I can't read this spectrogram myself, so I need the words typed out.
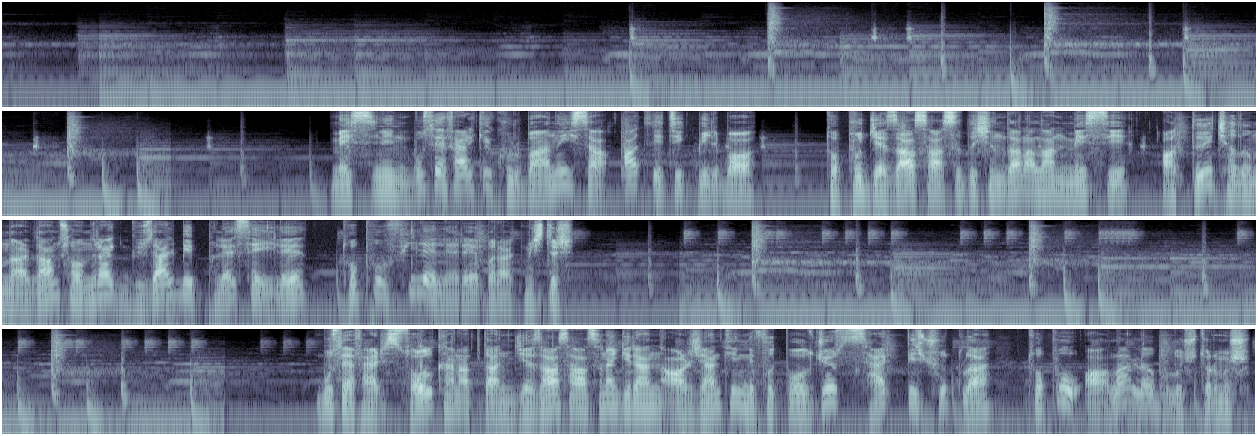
Messi'nin bu seferki kurbanı ise Atletik Bilbao. Topu ceza sahası dışından alan Messi, attığı çalımlardan sonra güzel bir plase ile topu filelere bırakmıştır. Bu sefer sol kanattan ceza sahasına giren Arjantinli futbolcu sert bir şutla topu ağlarla buluşturmuş.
